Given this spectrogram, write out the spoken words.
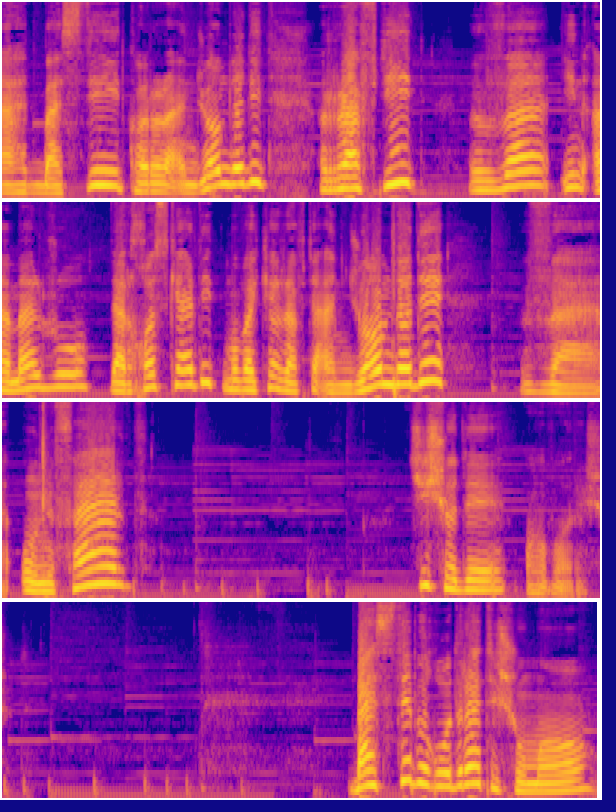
عهد بستید کارا رو انجام دادید رفتید و این عمل رو درخواست کردید موکل رفته انجام داده و اون فرد چی شده؟ آواره شده بسته به قدرت شما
